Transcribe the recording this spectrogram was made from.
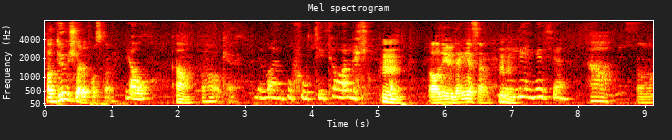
Ja, du körde posten? Jo, ja. Jaha, okej. det var ju på 70-talet. Mm. Ja, det är ju länge sedan. Det är länge sedan. Ja. Ja.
